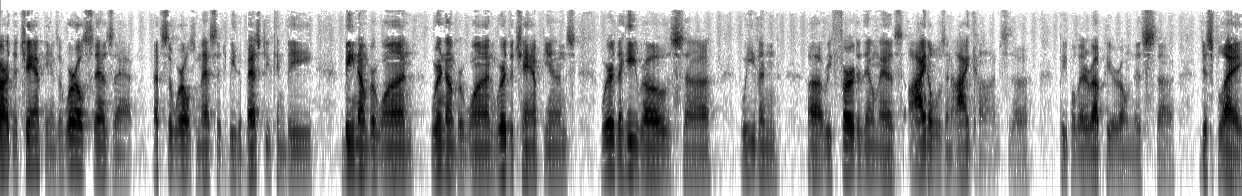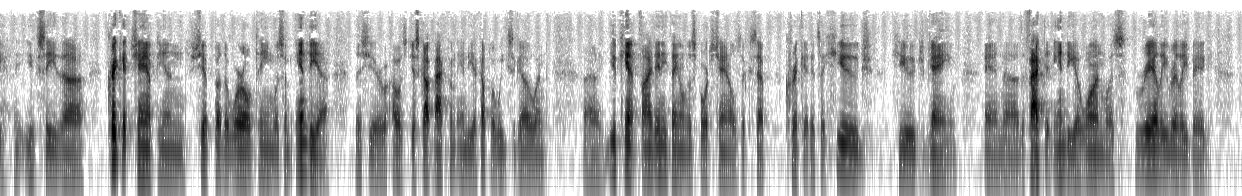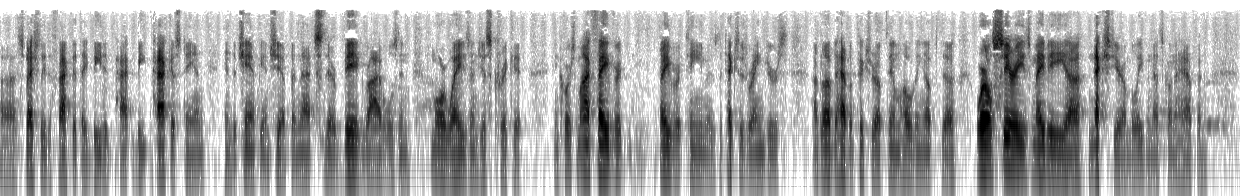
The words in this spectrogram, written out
Are the champions. The world says that. That's the world's message. Be the best you can be. Be number one. We're number one. We're the champions. We're the heroes. Uh, we even uh, refer to them as idols and icons. The people that are up here on this uh, display. You see the cricket championship of the world team was from India this year. I was just got back from India a couple of weeks ago, and you can't find anything on the sports channels except cricket. It's a huge, huge game, and uh, the fact that India won was really, really big. Uh, especially the fact that they beat, it, beat Pakistan in the championship, and that's their big rivals in more ways than just cricket. And of course, my favorite favorite team is the Texas Rangers. I'd love to have a picture of them holding up the World Series maybe uh, next year. I'm believing that's going to happen.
